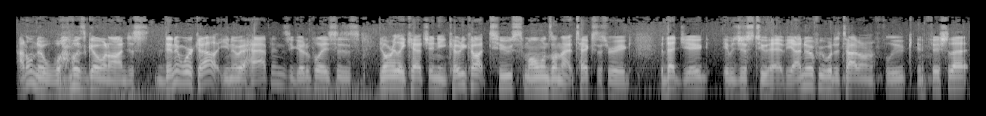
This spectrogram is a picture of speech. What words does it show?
I don't know what was going on. Just didn't work out. You know, it happens. You go to places, you don't really catch any. Cody caught two small ones on that Texas rig, but that jig, it was just too heavy. I know if we would have tied on a fluke and fished that, it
